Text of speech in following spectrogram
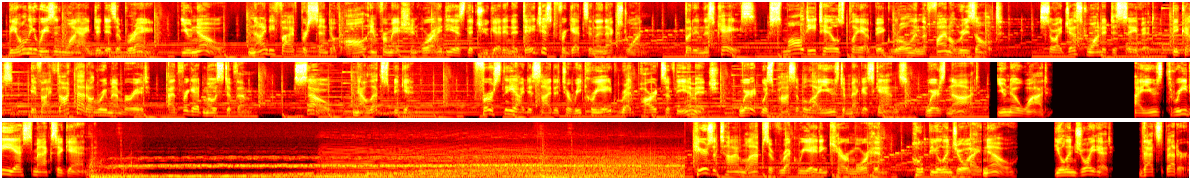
The only reason why I did is a brain. You know, 95% of all information or ideas that you get in a day just forgets in the next one. But in this case, small details play a big role in the final result. So I just wanted to save it, because if I thought that I'll remember it, I'd forget most of them. So, now let's begin. Firstly, I decided to recreate red parts of the image. Where it was possible I used Omega scans, where's not, you know what? I used 3ds Max again. Here's a time lapse of recreating Kaer Morhen. Hope you'll enjoy. No, you'll enjoy it. That's better.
